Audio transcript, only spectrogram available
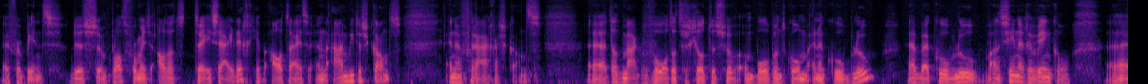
eh, verbindt. Dus een platform is altijd tweezijdig. Je hebt altijd een aanbiederskant en een vragerskant. Uh, dat maakt bijvoorbeeld het verschil tussen een bol.com en een Coolblue. Uh, bij Coolblue, waanzinnige winkel, uh,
